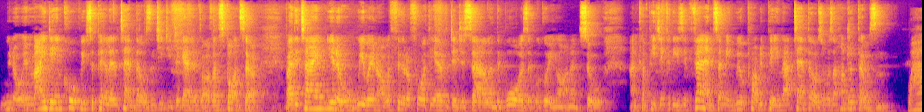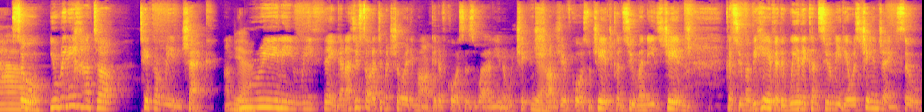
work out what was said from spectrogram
you know, in my day in Coke, we used to pay a little 10,000 TT to get involved and sponsor. By the time, you know, we were in our third or fourth year of Digicel and the wars that were going on. And so, and competing for these events, I mean, we were probably paying that 10,000 was 100,000. wow So you really had to take a rain check and Yeah. really rethink. And as you started to mature in the market, of course, as well, you know, ch- Yeah. strategy, of course, will change. Consumer needs change. Consumer behavior, the way they consume media was changing. So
